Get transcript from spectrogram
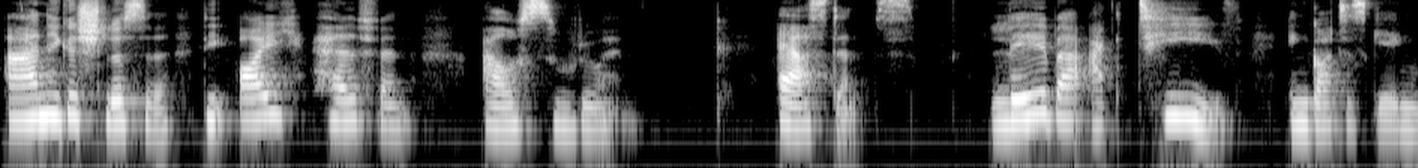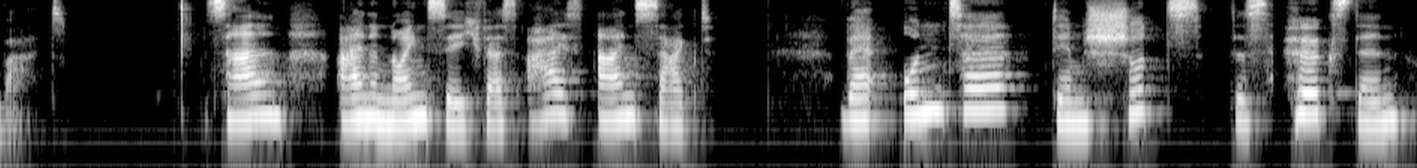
einige Schlüssel, die euch helfen, auszuruhen. Erstens, lebe aktiv in Gottes Gegenwart. Psalm 91, Vers 1 sagt, wer unter dem Schutz des Höchsten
